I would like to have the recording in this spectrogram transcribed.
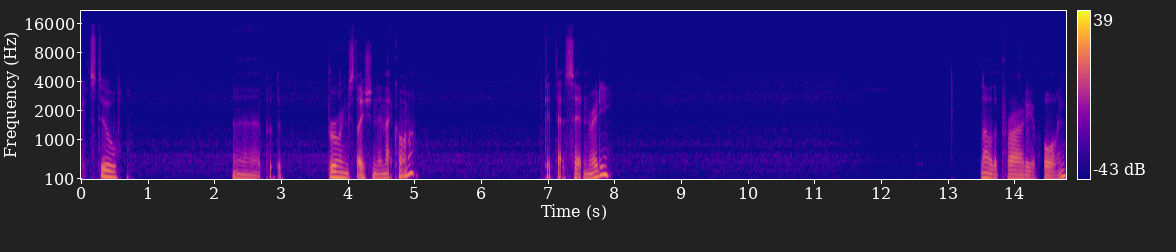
Can still uh, put the brewing station in that corner. Get that set and ready. Lower the priority of hauling.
